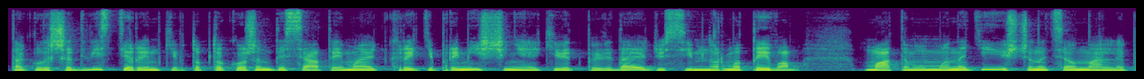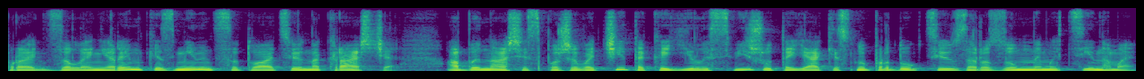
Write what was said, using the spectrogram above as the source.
Так лише 200 ринків, тобто кожен десятий, мають криті приміщення, які відповідають усім нормативам. Матимемо надію, що національний проект Зелені ринки змінить ситуацію на краще, аби наші споживачі таки їли свіжу та якісну продукцію за розумними цінами,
